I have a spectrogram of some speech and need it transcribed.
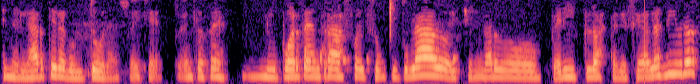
en el arte y la cultura. Yo dije, entonces mi puerta de entrada fue el subtitulado y sin largo periplo hasta que llegué a los libros.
